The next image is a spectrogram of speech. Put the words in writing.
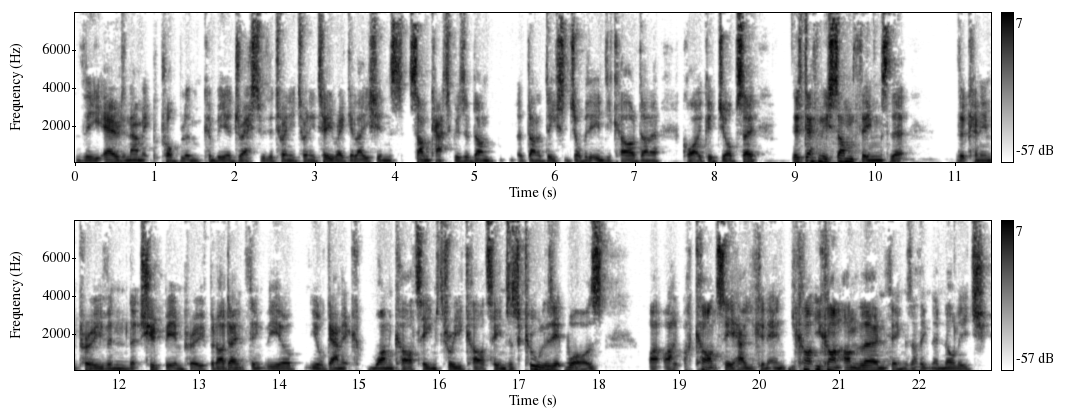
the aerodynamic problem can be addressed with the 2022 regulations. Some categories have done have done a decent job with it. IndyCar have done a quite a good job. So there's definitely some things that that can improve and that should be improved. But I don't think the, organic one car teams, three car teams, as cool as it was, I, I, I can't see how you can you can't you can't unlearn things. I think the knowledge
